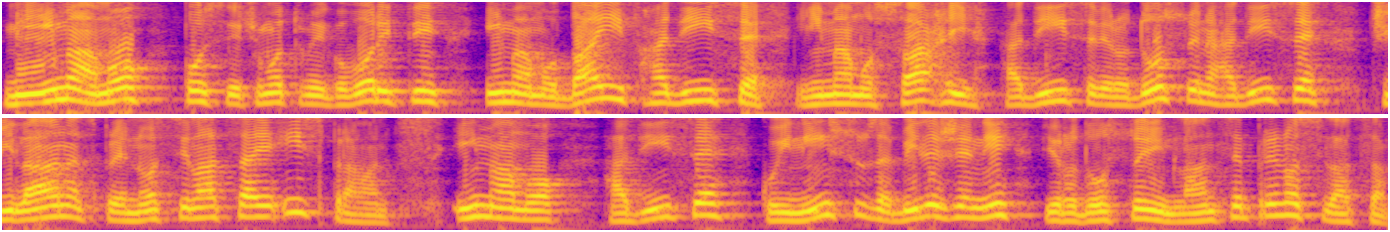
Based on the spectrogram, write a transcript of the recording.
Mi imamo, poslije ćemo o tome govoriti, imamo daif hadise, imamo sahih hadise, vjerodostojne hadise, čiji lanac prenosilaca je ispravan. Imamo hadise koji nisu zabilježeni vjerodostojnim lancem prenosilaca.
